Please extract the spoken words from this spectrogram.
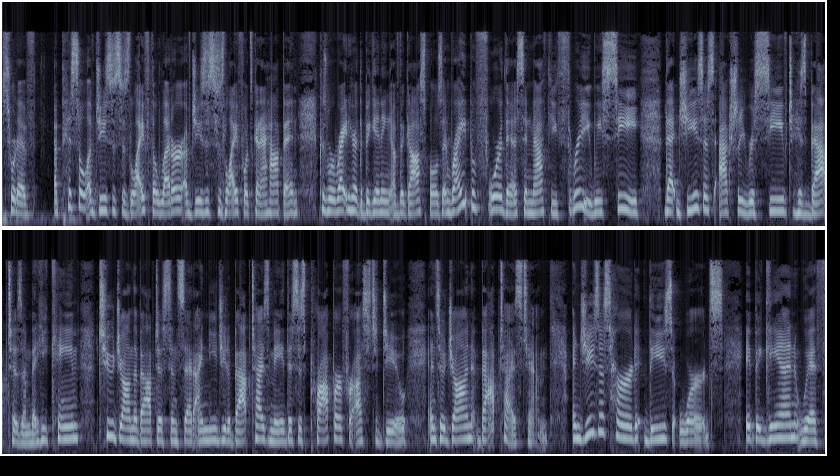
sort of epistle of Jesus's life, the letter of Jesus's life, what's going to happen, because we're right here at the beginning of the Gospels. And right before this, in Matthew 3, we see that Jesus actually received his baptism, that he came to John the Baptist and said, I need you to baptize me. This is proper for us to do. And so John baptized him. And Jesus heard these words. It began with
